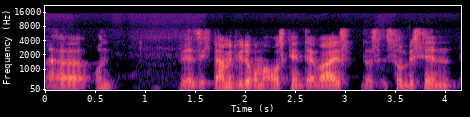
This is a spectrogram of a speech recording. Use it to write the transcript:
Äh, und wer sich damit wiederum auskennt, der weiß, das ist so ein bisschen,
